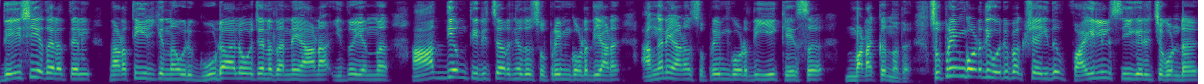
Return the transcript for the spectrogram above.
ദേശീയ തലത്തിൽ നടത്തിയിരിക്കുന്ന ഒരു ഗൂഢാലോചന തന്നെയാണ് ഇത് എന്ന് ആദ്യം തിരിച്ചറിഞ്ഞത് സുപ്രീം കോടതിയാണ്. അങ്ങനെയാണ് സുപ്രീം കോടതി ഈ കേസ് മടക്കുന്നത്. സുപ്രീം കോടതി ഒരുപക്ഷെ ഇത് ഫയലിൽ സ്വീകരിച്ചുകൊണ്ട്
